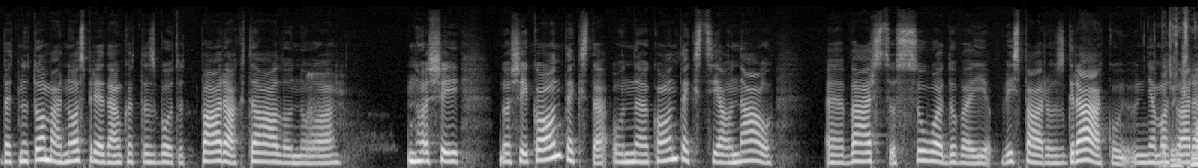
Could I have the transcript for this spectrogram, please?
Bet nu, tomēr nospriedām, ka tas būtu pārāk tālu no, no, šī, no šī konteksta, un uh, konteksts jau nav uh, Eh, vērsts uz sodu vai vispār uz grēku. Ņemot vērā.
